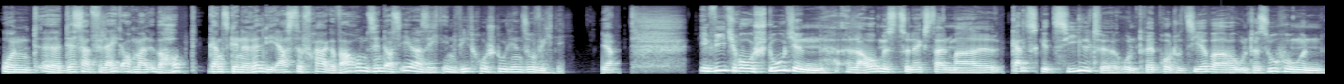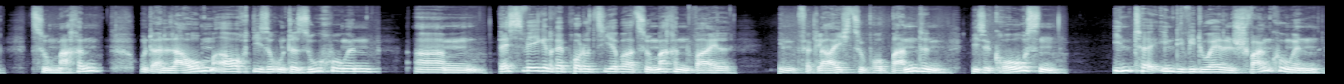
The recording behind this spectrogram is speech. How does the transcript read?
Und äh, deshalb vielleicht auch mal überhaupt ganz generell die erste Frage, warum sind aus Ihrer Sicht In-vitro-Studien so wichtig? Ja. In-vitro-Studien erlauben es zunächst einmal ganz gezielte und reproduzierbare Untersuchungen zu machen und erlauben auch diese Untersuchungen ähm, deswegen reproduzierbar zu machen, weil im Vergleich zu Probanden diese großen interindividuellen Schwankungen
